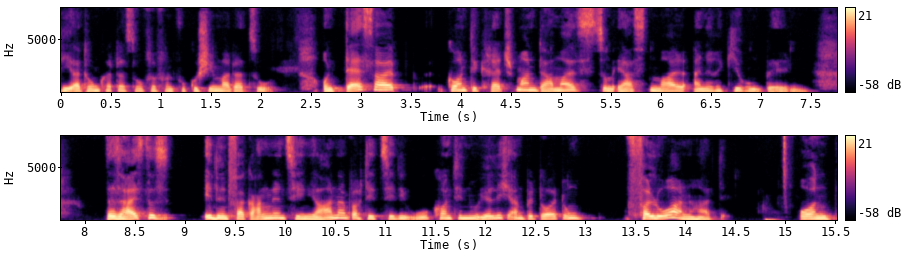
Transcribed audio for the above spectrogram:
die Atomkatastrophe von Fukushima dazu. Und deshalb konnte Kretschmann damals zum ersten Mal eine Regierung bilden. Das heißt, dass in den vergangenen zehn Jahren einfach die CDU kontinuierlich an Bedeutung verloren hat. Und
